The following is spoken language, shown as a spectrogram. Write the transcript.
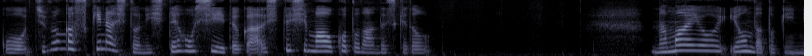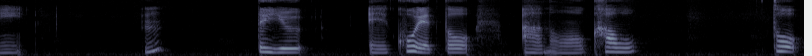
こ自分が好きな人にしてほしいというか、してしまうことなんですけど、名前を読んだ時に、ん？っていう、えー声と、あの、顔と、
